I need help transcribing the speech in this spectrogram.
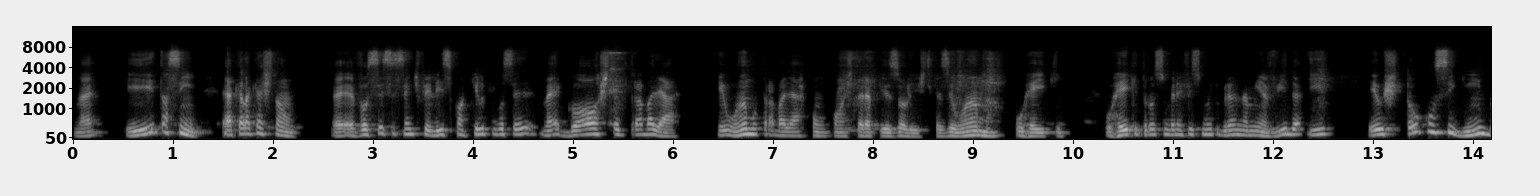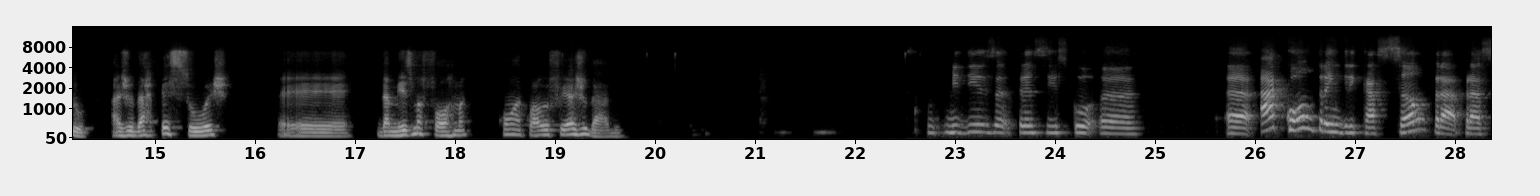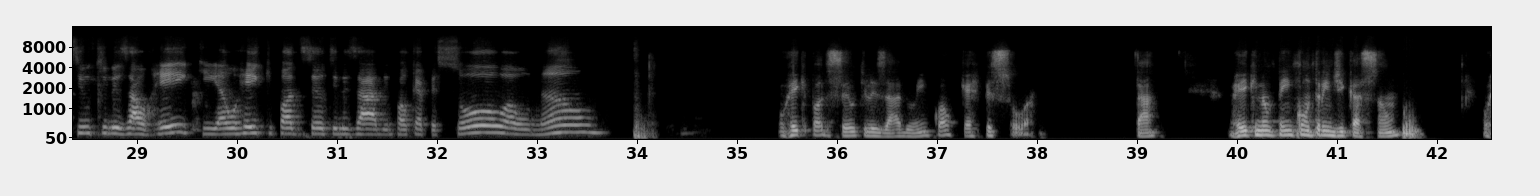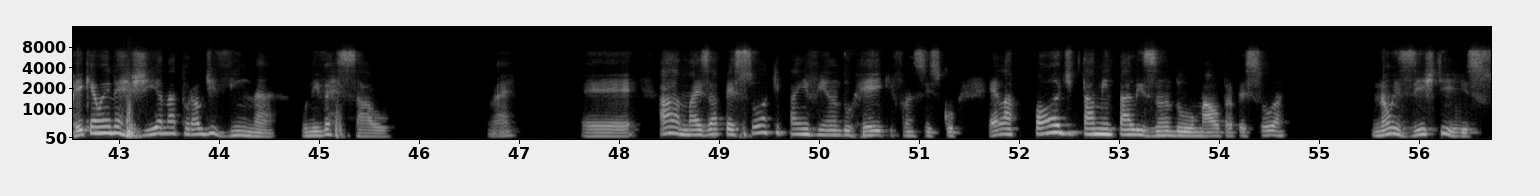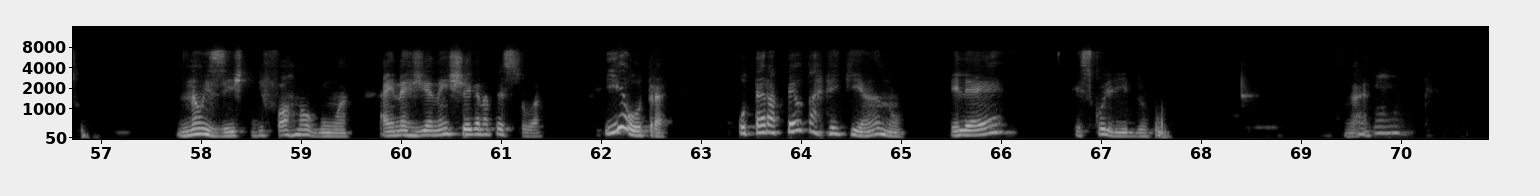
né? E assim é aquela questão: é, você se sente feliz com aquilo que você né, gosta de trabalhar. Eu amo trabalhar com, com as terapias holísticas. Eu amo o Reiki. O Reiki trouxe um benefício muito grande na minha vida e eu estou conseguindo ajudar pessoas é, da mesma forma com a qual eu fui ajudado. Me diz, Francisco, uh, Uh, há contraindicação para se utilizar o reiki? O reiki pode ser utilizado em qualquer pessoa ou não? O reiki pode ser utilizado em qualquer pessoa, tá? O reiki não tem contraindicação. O reiki é uma energia natural divina, universal, né? É, ah, mas a pessoa que está enviando o reiki, Francisco, ela pode estar tá mentalizando o mal para a pessoa? Não existe isso. Não existe de forma alguma. A energia nem chega na pessoa. E outra, o terapeuta reikiano, ele é escolhido. Né?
